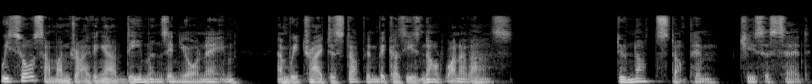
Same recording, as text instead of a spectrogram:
we saw someone driving out demons in your name, and we tried to stop him because he's not one of us. Do not stop him, Jesus said,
